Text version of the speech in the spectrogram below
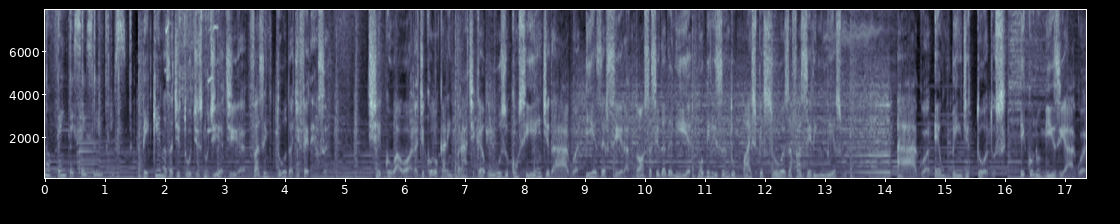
96 litros. Pequenas atitudes no dia a dia fazem toda a diferença. Chegou a hora de colocar em prática o uso consciente da água e exercer a nossa cidadania, mobilizando mais pessoas a fazerem o mesmo. A água é um bem de todos. Economize água.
